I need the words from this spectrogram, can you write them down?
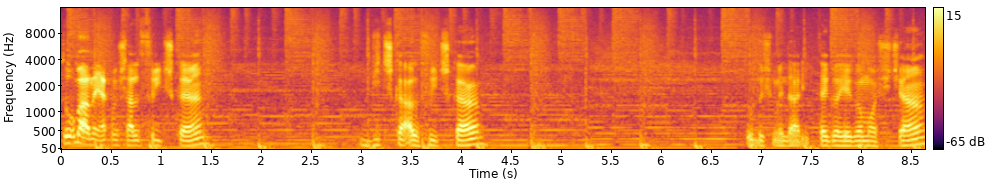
Tu mamy jakąś alfriczkę. Biczka alfriczka. Tu byśmy dali tego jego mościa.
